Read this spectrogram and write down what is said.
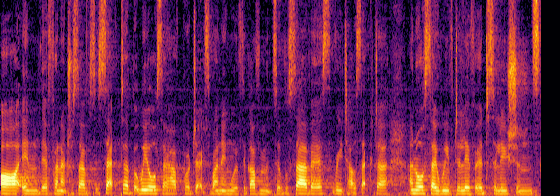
are in the financial services sector, but we also have projects running with the government civil service, retail sector, and also we've delivered solutions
